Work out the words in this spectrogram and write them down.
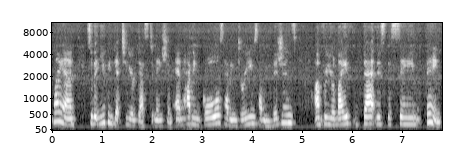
plan so that you can get to your destination. And having goals, having dreams, having visions um, for your life, that is the same thing.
